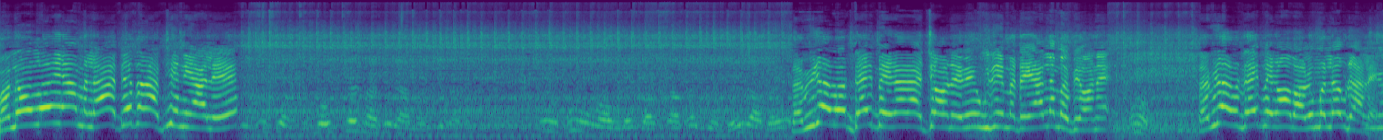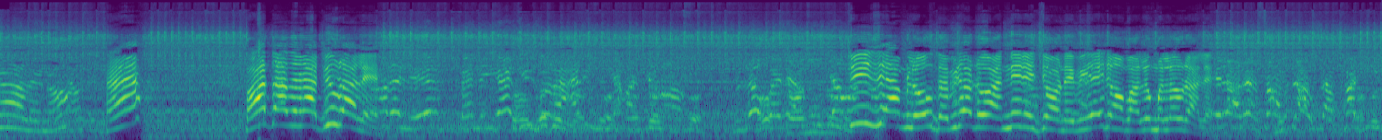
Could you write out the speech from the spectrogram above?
မလို့လို့ရမလားပြဿနာဖြစ်နေရလေတပည့်တော်တို့ဒိုက်ပေလာတာကြောင်နေပြီဦးစင်းမတရားလည်းမပြောနဲ့တပည့်တော်တို့ဒိုက်ပေတော့ဘာလို့မလုပ်တာလဲရတယ်နော်ဟမ် ဘာသာသနာပြုလာလဲအဲ့လေဘယ်နေရာကြီးဆိုတာအဲ့ဒီညမှာကျွန်တော်မလုပ်ပဲနဲ့ကြောက်ကြည့်စရာမလိုတပည့်တော်တို့ကနေ့နေ့ကြောင်နေပြီအဲ့တော့ဘာလို့မလုပ်တာလဲတယ်လေစောက်စောက်လာဖတ်ကြည့်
